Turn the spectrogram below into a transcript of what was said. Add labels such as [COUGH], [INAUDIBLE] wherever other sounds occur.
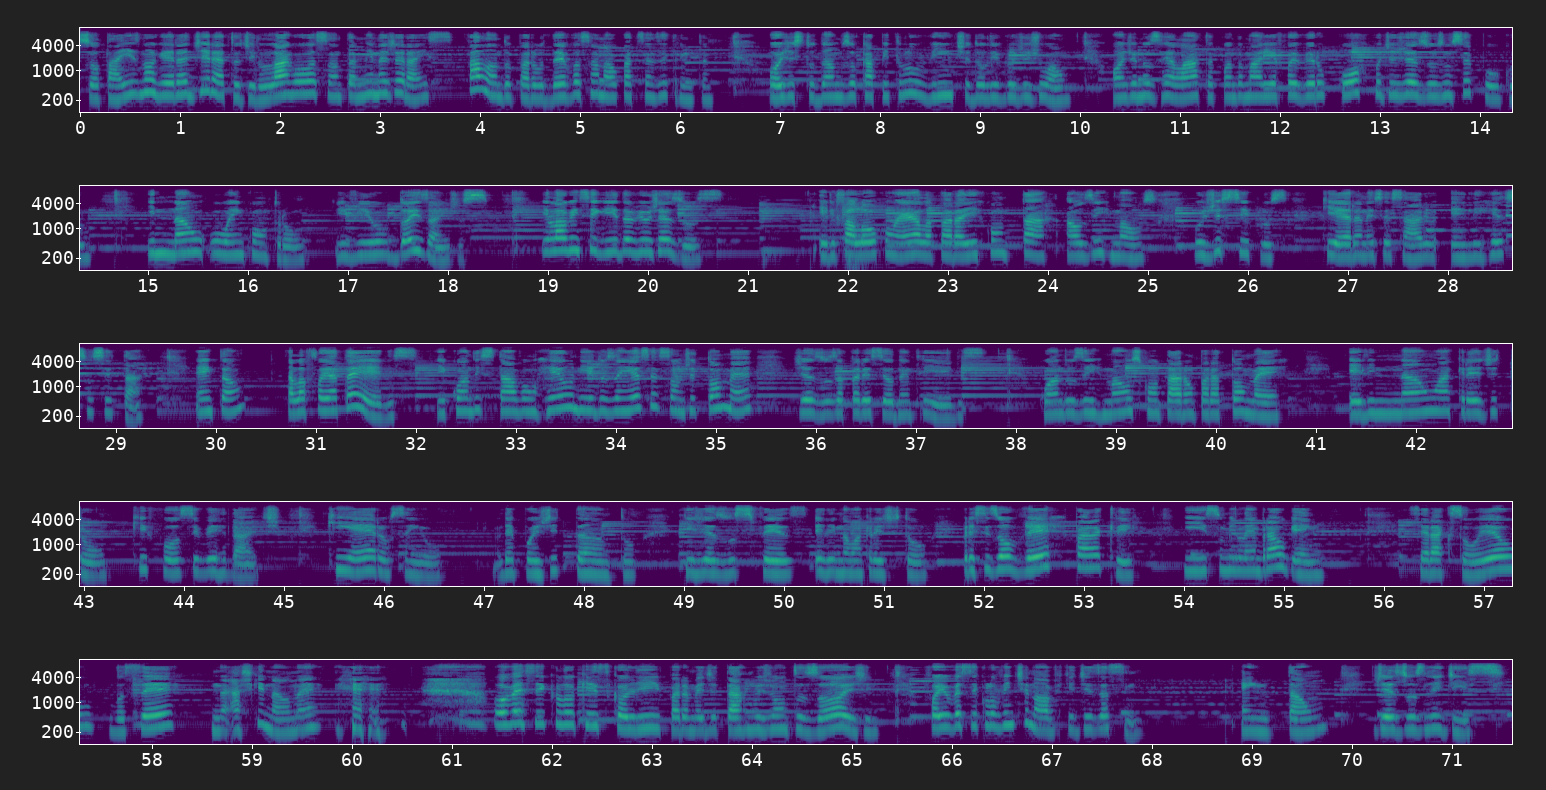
Sou Thaís Nogueira, direto de Lagoa Santa, Minas Gerais, falando para o Devocional 430. Hoje estudamos o capítulo 20 do livro de João, onde nos relata quando Maria foi ver o corpo de Jesus no sepulcro e não o encontrou, e viu dois anjos. E logo em seguida viu Jesus. Ele falou com ela para ir contar aos irmãos, os discípulos, que era necessário ele ressuscitar. Então ela foi até eles, e quando estavam reunidos, em exceção de Tomé, Jesus apareceu dentre eles. Quando os irmãos contaram para Tomé, ele não acreditou que fosse verdade, que era o Senhor. Depois de tanto que Jesus fez, ele não acreditou. Precisou ver para crer. E isso me lembra alguém. Será que sou eu? Você? Acho que não, né? [LAUGHS] o versículo que escolhi para meditarmos juntos hoje foi o versículo 29, que diz assim: Então Jesus lhe disse:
